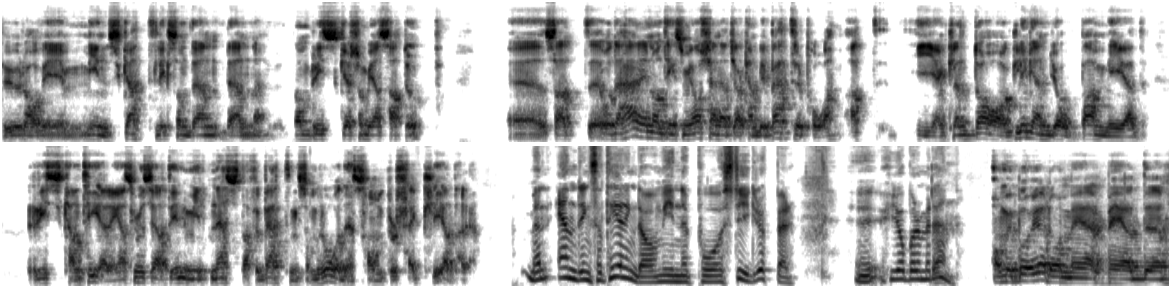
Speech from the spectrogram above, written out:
Hur har vi minskat liksom den, den, de risker som vi har satt upp Eh, så att, och det här är någonting som jag känner att jag kan bli bättre på, att egentligen dagligen jobba med riskhantering. Jag skulle säga att det är mitt nästa förbättringsområde som projektledare. Men ändringshantering då, om vi är inne på styrgrupper. Eh, hur jobbar du med den? Om vi börjar då med, med eh,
